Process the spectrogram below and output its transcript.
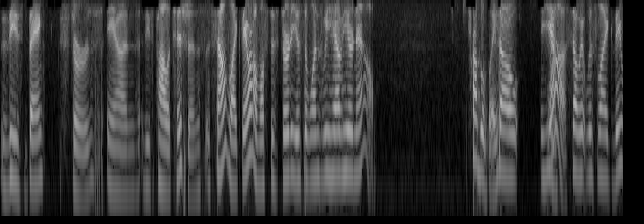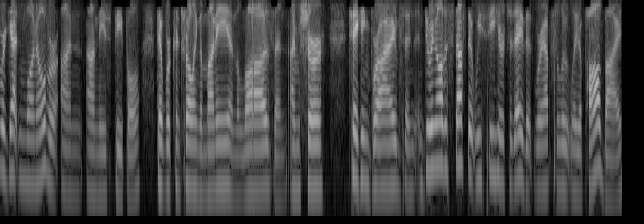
these banksters and these politicians, it sounds like they were almost as dirty as the ones we have here now. Probably. So yeah, yeah, so it was like they were getting one over on on these people that were controlling the money and the laws and I'm sure taking bribes and, and doing all the stuff that we see here today that we're absolutely appalled by.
